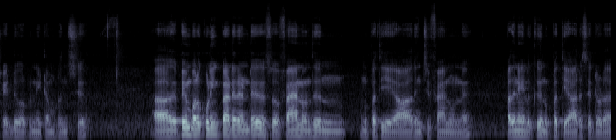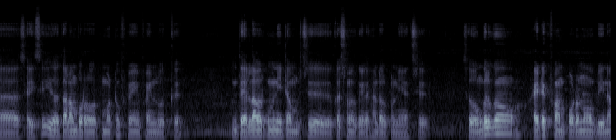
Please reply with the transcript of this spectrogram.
ஷெட்டு ஒர்க்கு நீட்டாக முடிஞ்சிச்சு. எப்பயும் போல் கூலிங் பேடு ரெண்டு. ஸோ ஃபேன் வந்து முப்பத்தி ஆறு இன்ச்சு ஃபேன் ஒன்று பதினேழுக்கு முப்பத்தி ஆறு செட்டோட சைஸு இதை தளம் போடுற ஒர்க் மட்டும் ஃபை ஃபைனல் ஒர்க்கு மற்ற எல்லா ஒர்க்குமே நீட்டாக முடிச்சு கஸ்டமர் கையில் ஹேண்ட் ஓவர் பண்ணியாச்சு. ஸோ உங்களுக்கும் ஹைடெக் ஃபார்ம் போடணும் அப்படின்னா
